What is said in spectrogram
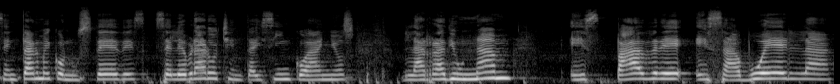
sentarme con ustedes, celebrar 85 años. La Radio UNAM es padre, es abuela,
